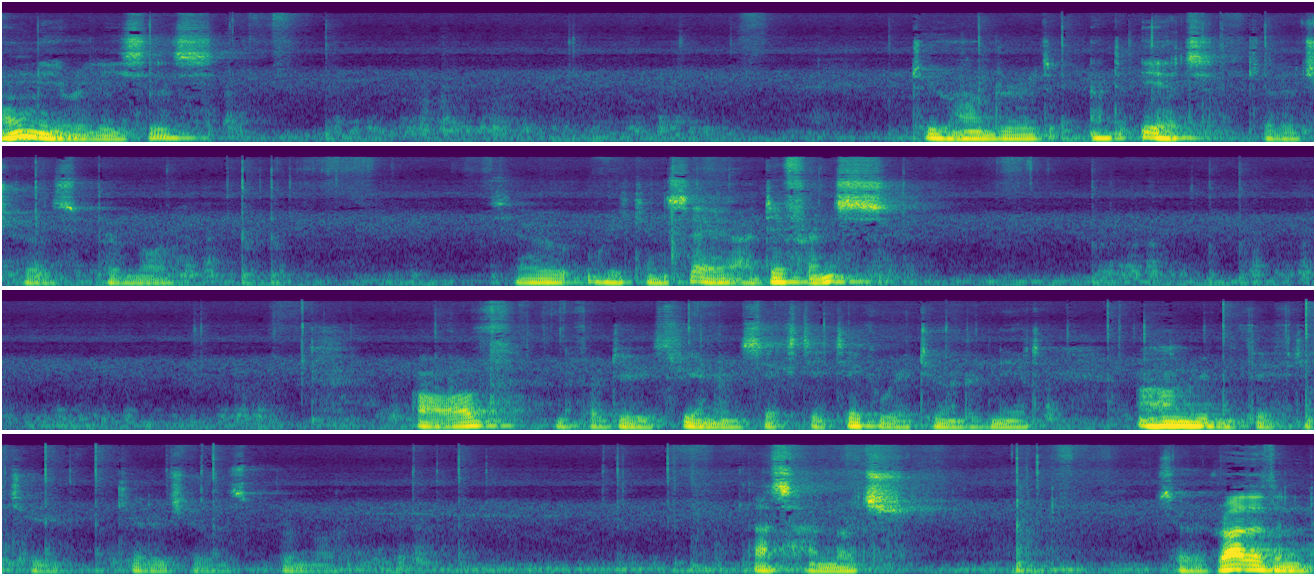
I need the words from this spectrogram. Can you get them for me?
only releases 208 kilojoules per mole. So we can say a difference of, if I do 360, take away 208, 152 kilojoules per mole. That's how much so rather than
